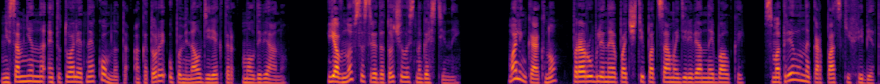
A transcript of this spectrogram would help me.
несомненно, это туалетная комната, о которой упоминал директор Молдавиану, я вновь сосредоточилась на гостиной. Маленькое окно, прорубленное почти под самой деревянной балкой, смотрело на Карпатский хребет.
